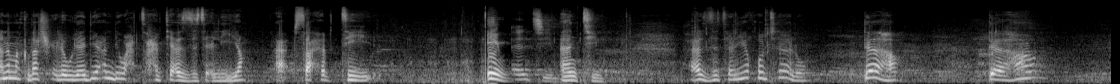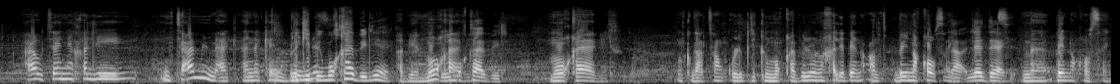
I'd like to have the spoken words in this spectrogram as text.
أنا ما نقدرش على ولادي عندي واحد صاحبتي عزت عليا. صاحبتي ام انتيم انتيم عزت عليا قلت له داها داها عاوتاني خلي نتعامل معك أنا كان ولكن بمقابل ياك مقابل. بمقابل. مقابل. نقدر تنقول لك ديك المقابل ولا نخلي بين بين قوسين. لا، لا داعي. بين قوسين.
